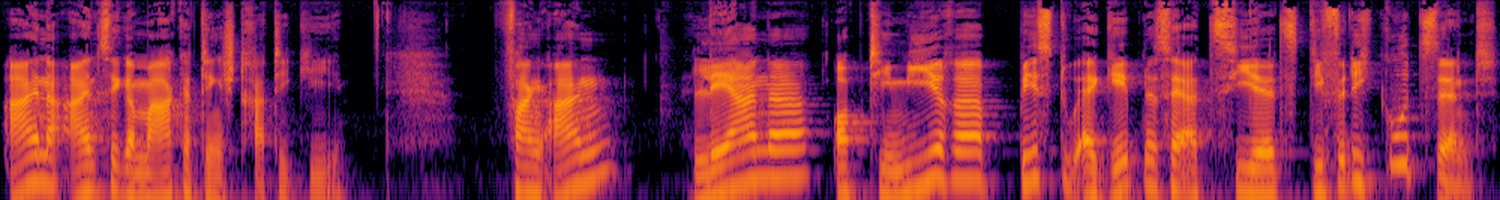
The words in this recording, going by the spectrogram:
Eine einzige Marketingstrategie. Fang an, lerne, optimiere, bis du Ergebnisse erzielst, die für dich gut sind.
